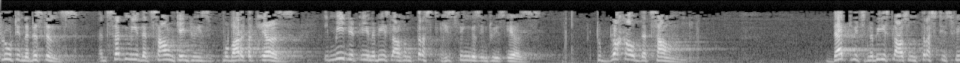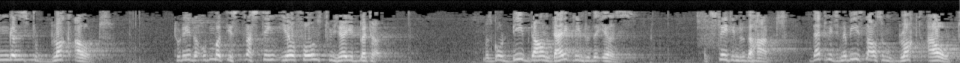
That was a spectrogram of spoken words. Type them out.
flute in the distance. And suddenly that sound came to his Mubarak ears. Immediately Nabi Islam thrust his fingers into his ears to block out that sound. That which Nabi Islam thrust his fingers to block out. Today the ummah is thrusting earphones to hear it better. Must go deep down directly into the ears. And straight into the heart. That which Nabi Islam blocked out.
